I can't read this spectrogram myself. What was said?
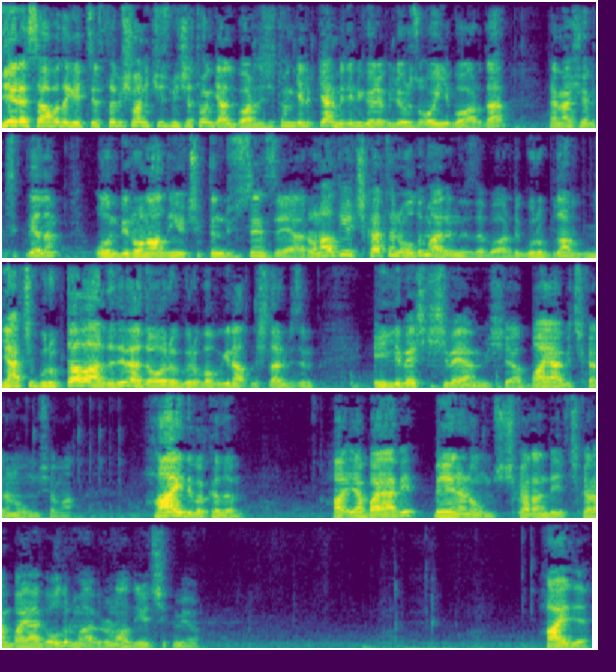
Diğer hesaba da geçeceğiz. Tabii şu an 200 bin jeton geldi bu arada. Jeton gelip gelmediğini görebiliyoruz. O iyi bu arada. Hemen şöyle bir tıklayalım. Oğlum bir Ronaldinho çıktığını düşünsenize ya. Ronaldinho çıkartan oldu mu aranızda bu arada? Grupta, gerçi grupta vardı değil mi? Doğru. Gruba bugün atmışlar bizim. 55 kişi beğenmiş ya. Baya bir çıkaran olmuş ama. Haydi bakalım. Ha, ya baya bir beğenen olmuş. Çıkaran değil. Çıkaran baya bir olur mu abi? Ronaldinho çıkmıyor. Haydi.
